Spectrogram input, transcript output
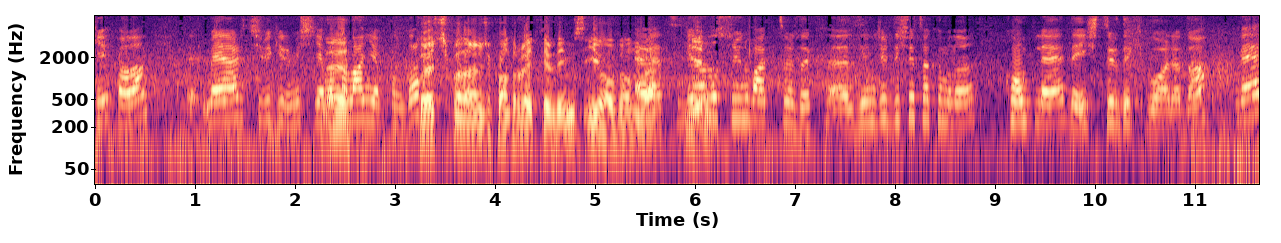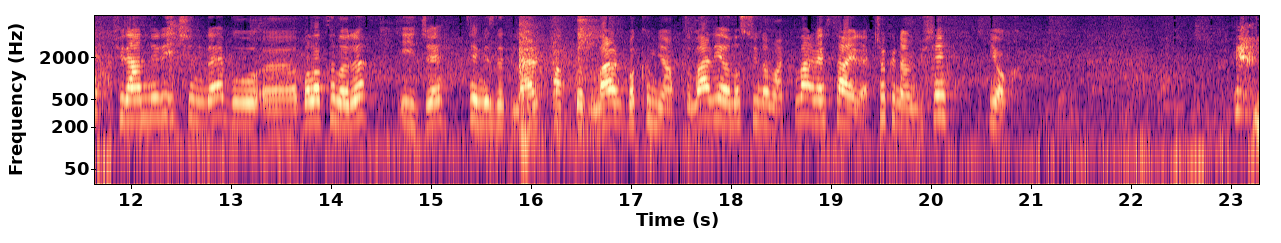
ki falan. E, Meğer çivi girmiş, yama Evet. falan yapıldı. Tura çıkmadan önce kontrol ettirdiğimiz iyi oldu onda. Evet, Diyelim. yağını suyunu baktırdık. E, Zincir dişli takımını komple değiştirdik bu arada. Ve frenleri içinde bu e, balataları iyice temizlediler, pakladılar, bakım yaptılar, yağına suyuna baktılar vesaire. Çok önemli bir şey yok.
